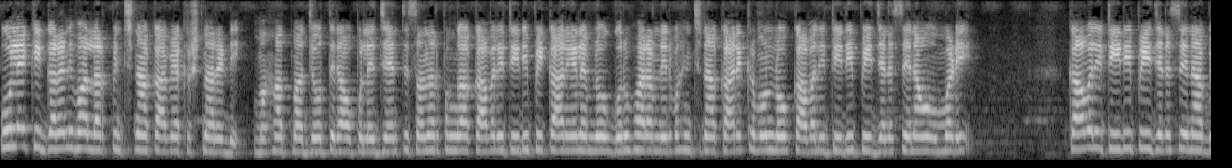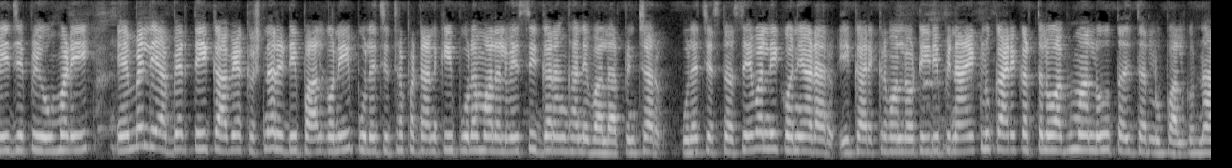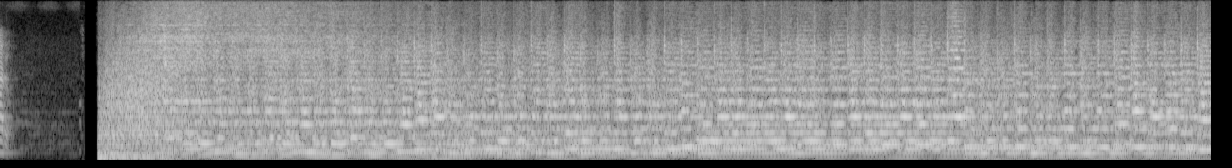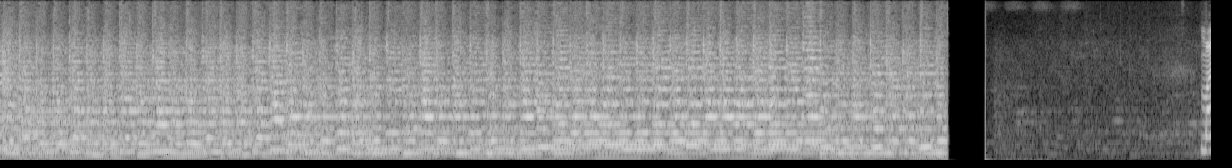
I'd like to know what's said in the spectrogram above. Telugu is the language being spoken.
పూలేకి ఘన నివాళులర్పించిన కావ్య కృష్ణారెడ్డి మహాత్మా జ్యోతిరావు పులే జయంతి సందర్భంగా కావలి టీడీపీ కార్యాలయంలో గురువారం నిర్వహించిన కార్యక్రమంలో కావలి టీడీపీ జనసేన ఉమ్మడి కావలి టీడీపీ జనసేన బీజేపీ ఉమ్మడి ఎమ్మెల్యే అభ్యర్థి కావ్య కృష్ణారెడ్డి పాల్గొని పూలే చిత్రపటానికి పూలమాలలు వేసి ఘనంగా నివాళులర్పించారు. పూలే చేసిన సేవల్ని కొనియాడారు. ఈ కార్యక్రమంలో టీడీపీ నాయకులు కార్యకర్తలు అభిమానులు తదితరులు పాల్గొన్నారు. Thank you.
